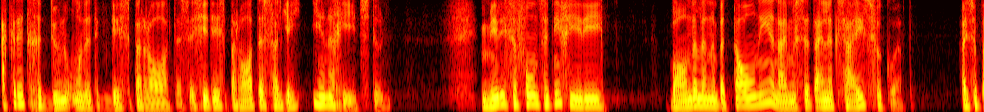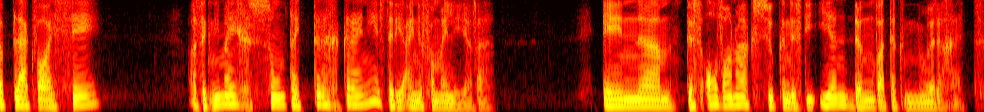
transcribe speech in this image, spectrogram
ek het dit gedoen omdat ek desperaat is. As jy desperaat is, sal jy enigiets doen. Mediese fonds het nie vir hierdie behandelinge betaal nie en hy moes uiteindelik sy huis verkoop. Hy's op 'n plek waar hy sê as ek nie my gesondheid terugkry nie, is dit die einde van my lewe. En ehm um, dis alwaarna ek soek en dis die een ding wat ek nodig het.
